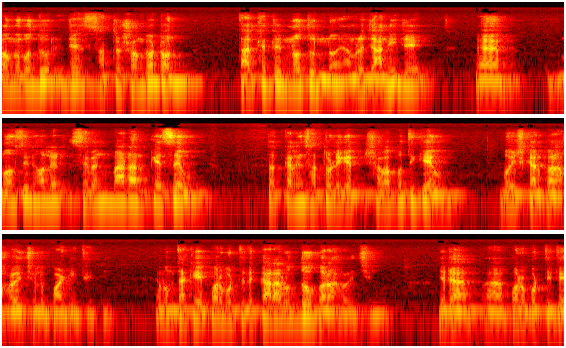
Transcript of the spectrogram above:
বঙ্গবন্ধুর যে ছাত্র সংগঠন, তার ক্ষেত্রে নতুন নয়। আমরা জানি যে মহসিন হলের সেভেন মার্ডার কেসেও তৎকালীন ছাত্রলীগের সভাপতিকেও বহিষ্কার করা হয়েছিল পার্টি থেকে। এবং তাকে পরবর্তীতে কারারুদ্ধও করা হয়েছিল, যেটা পরবর্তীতে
